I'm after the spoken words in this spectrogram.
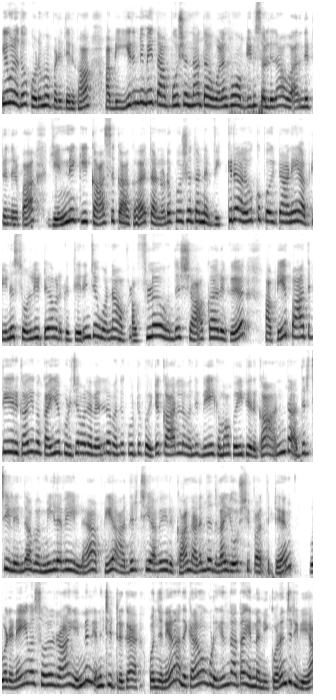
எவ்வளவுதோ கொடுமைப்படுத்தியிருக்கான். அப்படி இருந்துமே தான் புருஷன் தான் தான் உலகம் அப்படின்னு சொல்லி தான் வாழ்ந்துட்டு இருந்திருப்பா. என்னைக்கு காசுக்காக தன்னோட புருஷன் தன்னை விக்கிற அளவுக்கு போயிட்டானே அப்படின்னு சொல்லிட்டு அவளுக்கு தெரிஞ்ச ஒன்று அவ்- அவ்வளோ வந்து ஷாக்கா இருக்கு. அப்படியே பார்த்துட்டே இருக்கா. இவன் கையை பிடிச்சி அவளை வெளில வந்து கூட்டு போயிட்டு கார்ல வந்து வேகமா போயிட்டு இருக்கா. அந்த அதிர்ச்சியிலேருந்து அவ மீளவே இல்லை. அப்படியே அதிர்ச்சியாவே இருக்கா. நடந்ததெல்லாம் யோசிச்சு பார்த்துட்டு. உடனே இவன் சொல்றான் என்ன நினைச்சிட்டு இருக்க? கொஞ்ச நேரம் அந்த கிழவன் கூட இருந்தா தான் என்ன நீ குறைஞ்சிருவியா?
